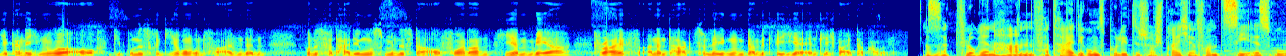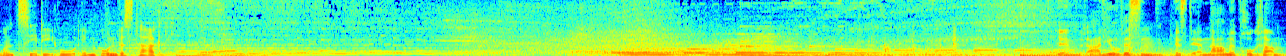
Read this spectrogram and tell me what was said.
hier kann ich nur auch die Bundesregierung und vor allem den Bundesverteidigungsminister auffordern, hier mehr Drive an den Tag zu legen, damit wir hier endlich weiterkommen. Sagt Florian Hahn, verteidigungspolitischer Sprecher von CSU und CDU im Bundestag. In Radio Wissen ist der Name Programm.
